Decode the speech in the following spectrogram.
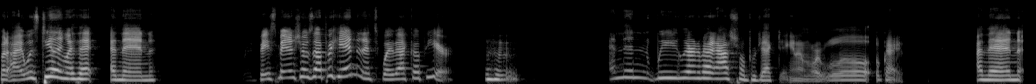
But I was dealing with it and then Red Face Man shows up again and it's way back up here. Mhm. And then we learn about astral projecting and I'm like, well, okay. And then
